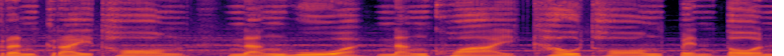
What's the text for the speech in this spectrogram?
กรันไกรทอง หนังวัว หนังควายเข้าท้องเป็นต้น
